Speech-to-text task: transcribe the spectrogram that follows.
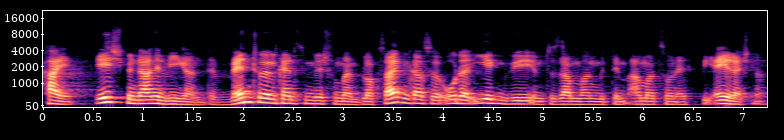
Hi, ich bin Daniel Wiegand. Eventuell kennst du mich von meinem Blog Seitengasse oder irgendwie im Zusammenhang mit dem Amazon FBA-Rechner.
